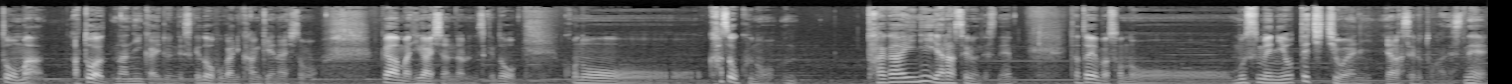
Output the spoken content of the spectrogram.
とまああとは何人かいるんですけど他に関係ない人もが、ま、被害者になるんですけどこの家族の互いにやらせるんですね。例えばその娘によって父親にやらせるとかですね。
